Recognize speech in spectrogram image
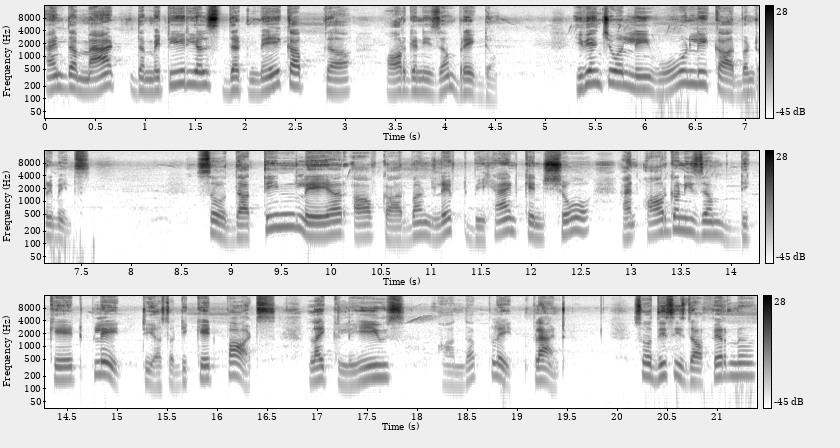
and the mat the materials that make up the organism break down. Eventually only carbon remains so the thin layer of carbon left behind can show an organism decayed plate so decayed parts like leaves on the plate plant. So this is the fern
